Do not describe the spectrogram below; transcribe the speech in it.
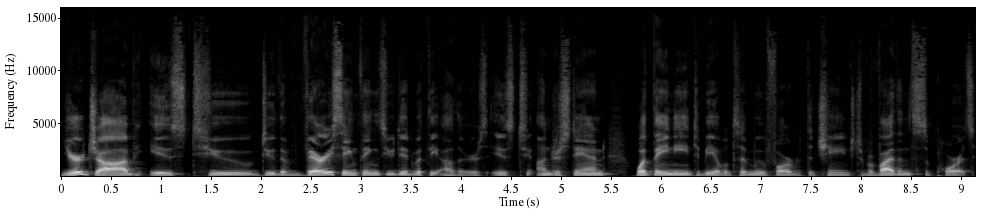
your job is to do the very same things you did with the others, is to understand what they need to be able to move forward with the change, to provide them the supports.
